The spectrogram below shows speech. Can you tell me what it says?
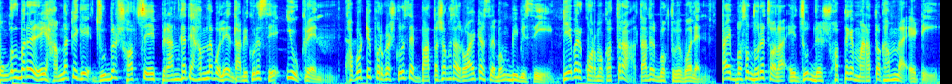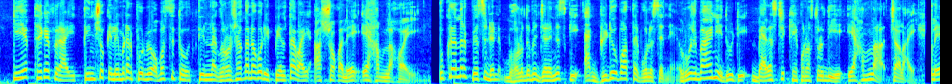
মঙ্গলবারের এই হামলাটিকে যুদ্ধের সবচেয়ে প্রাণঘাতী হামলা বলে দাবি করেছে ইউক্রেন। খবরটি প্রকাশ করেছে বার্তা সংস্থা রয়টার্স এবং বিবিসি। কিয়েভের কর্মকর্তারা তাদের বক্তব্যে বলেন, প্রায় বছর ধরে চলা এই যুদ্ধের সবথেকে মারাত্মক হামলা এটি। কিয়েভ থেকে প্রায় তিনশো কিলোমিটার পূর্বে অবস্থিত তিন লাখ জনসংখ্যা নগরী পেলতাবাই আজ সকালে এ হামলা হয়। ইউক্রেনের প্রেসিডেন্ট ভলোদিমির জেলেনস্কি এক ভিডিও বার্তায় বলেছেন, রুশ বাহিনী দুইটি ব্যালিস্টিক ক্ষেপণাস্ত্র দিয়ে এ হামলা চালায়। ফলে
